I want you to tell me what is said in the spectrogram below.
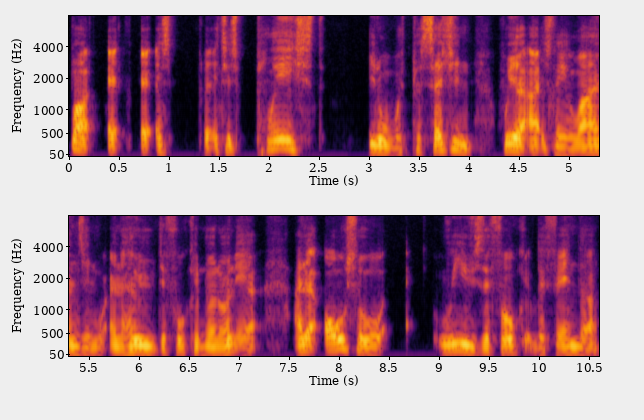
But it, it is it is placed, you know, with precision where it actually lands and, and how Defoe can run onto it. And it also leaves the Falkirk defender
